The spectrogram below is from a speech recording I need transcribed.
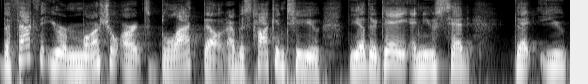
the fact that you're a martial arts black belt, I was talking to you the other day and you said that you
